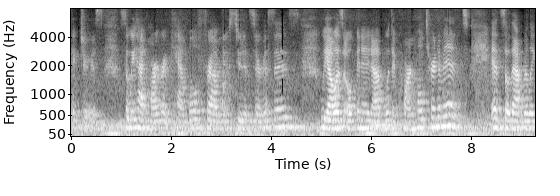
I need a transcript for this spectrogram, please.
pictures. So we had Margaret Campbell from New Student Services. We always open it up with a cornhole tournament. And so that really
